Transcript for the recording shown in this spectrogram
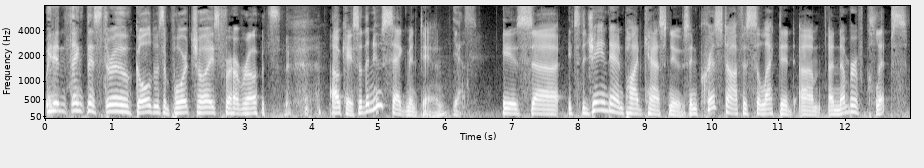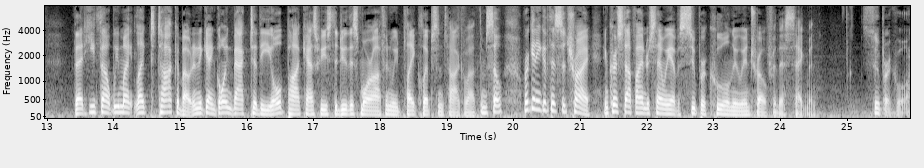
We didn't think this through. Gold was a poor choice for our roads. Okay, so the new segment, Dan, Yes. Is uh, it's the Jay and Dan podcast news, and Christoph has selected um, a number of clips that he thought we might like to talk about. And again, going back to the old podcast, we used to do this more often. We'd play clips and talk about them. So we're going to give this a try. And Christoph, I understand we have a super cool new intro for this segment. Super cool.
